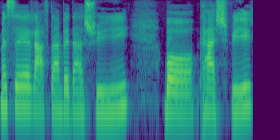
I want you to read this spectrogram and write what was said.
مثل رفتن به دستشویی با تشویق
